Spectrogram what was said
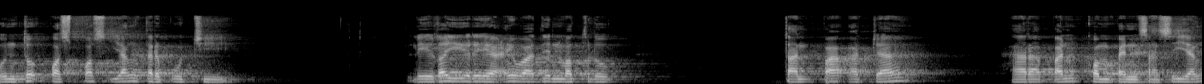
Untuk pos-pos yang terpuji. Li ghairi iwadin matlub. Tanpa ada harapan kompensasi yang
